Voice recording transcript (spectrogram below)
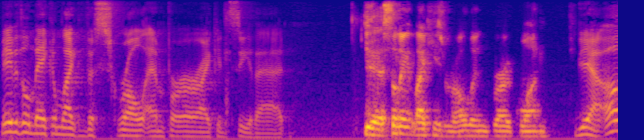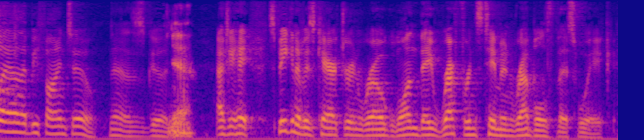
maybe they'll make him like the Skrull Emperor. I could see that. Yeah, something like he's rolling Rogue One. Yeah. Oh, yeah, that'd be fine too. Yeah, this is good. Yeah, Actually, hey, speaking of his character in Rogue One, they referenced him in Rebels this week.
